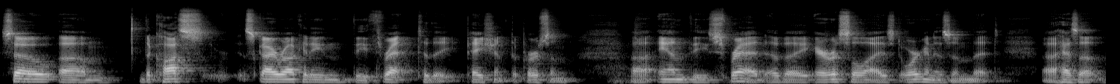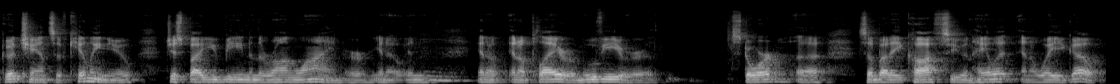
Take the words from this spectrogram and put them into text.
So um, the costs skyrocketing, the threat to the patient, the person, uh, and the spread of a aerosolized organism that uh, has a good chance of killing you just by you being in the wrong line or you know in mm. in a in a play or a movie or a store uh, somebody coughs you inhale it and away you go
